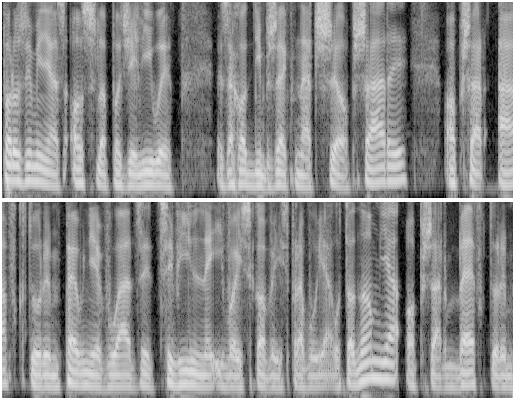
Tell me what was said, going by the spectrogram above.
Porozumienia z Oslo podzieliły zachodni brzeg na trzy obszary. Obszar A, w którym pełnię władzy cywilnej i wojskowej sprawuje autonomia, obszar B, w którym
